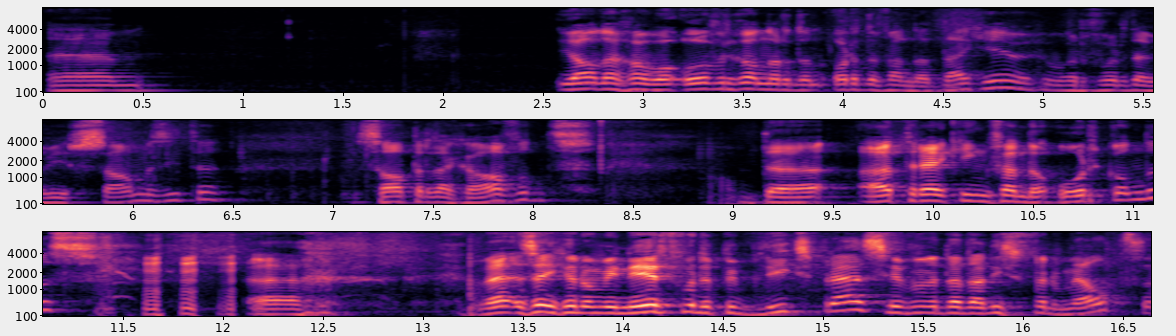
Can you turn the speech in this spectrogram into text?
Ehm, ja, dan gaan we overgaan naar de orde van de dag, hè, waarvoor dat we hier samen zitten. Zaterdagavond, de uitreiking van de oorkondes. Eh, wij zijn genomineerd voor de publieksprijs, hebben we dat dan eens vermeld?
